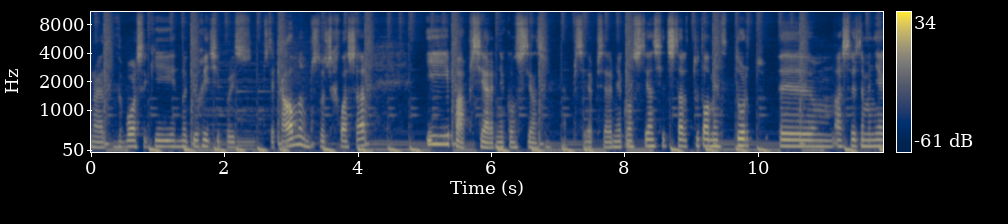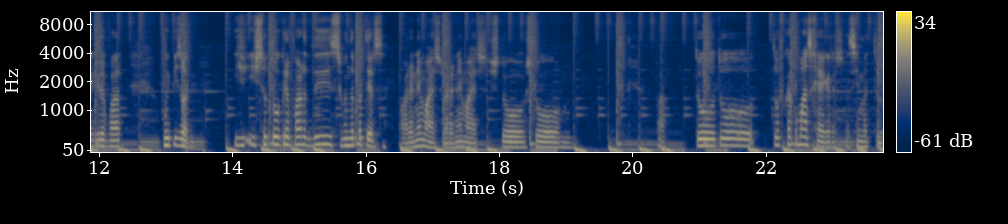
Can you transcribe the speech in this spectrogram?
não é? De deboche aqui no teu Richie, por isso vamos ter calma, vamos todos relaxar e pá, apreciar a minha consistência. Apreciar, apreciar a minha consistência de estar totalmente torto um, às 3 da manhã a gravar um episódio. Isto eu estou a gravar de segunda para terça. Ora nem mais, ora nem mais. Estou. estou estou a ficar com mais regras acima de tudo.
